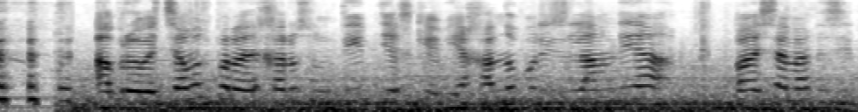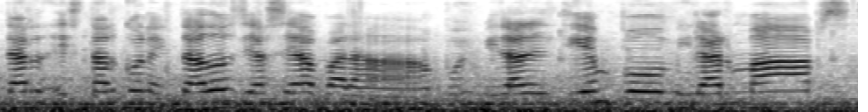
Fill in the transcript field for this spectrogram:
Aprovechamos para dejaros un tip y es que viajando por Islandia vais a necesitar estar conectados ya sea para pues, mirar el tiempo, mirar maps,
